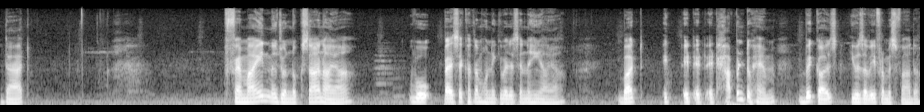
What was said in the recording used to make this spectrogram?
that famine में जो नुकसान आया वो पैसे ख़त्म होने की वजह से नहीं आया बट It it it it happen to him because he was away from his father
